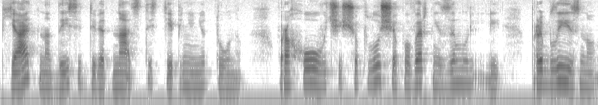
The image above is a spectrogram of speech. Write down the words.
5 на 10 19 степені ньютона. Враховуючи, що площа поверхні Землі приблизно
